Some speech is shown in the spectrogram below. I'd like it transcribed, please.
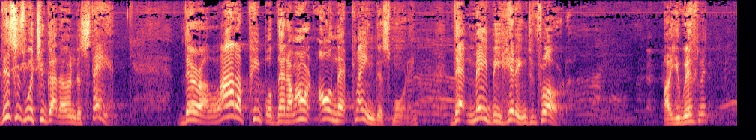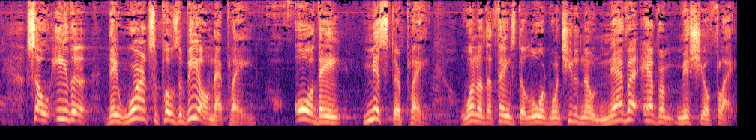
this is what you got to understand. There are a lot of people that aren't on that plane this morning that may be heading to Florida. Are you with me? So either they weren't supposed to be on that plane or they miss their plane. One of the things the Lord wants you to know never ever miss your flight.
